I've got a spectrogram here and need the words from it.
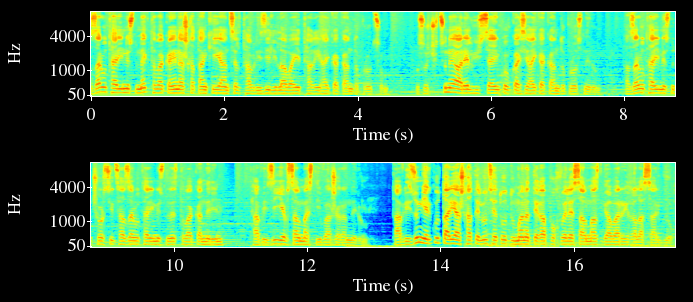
1891 թվականին աշխատանքի է անցել Թավրիզի Լիլավայի թաղի հայկական դպրոցում։ Ուսուցչություն է արել Հյուսիսային Կովկասի հայկական դպրոցներում։ 1894-ից 1896 թվականներին Թավրիզի եւ Սալմաստի վարժարաններում։ Թավրիզում երկու տարի աշխատելուց հետո Դումանը տեղափոխվել է Սալմաստ գավառի Ղալասար գյուղ,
